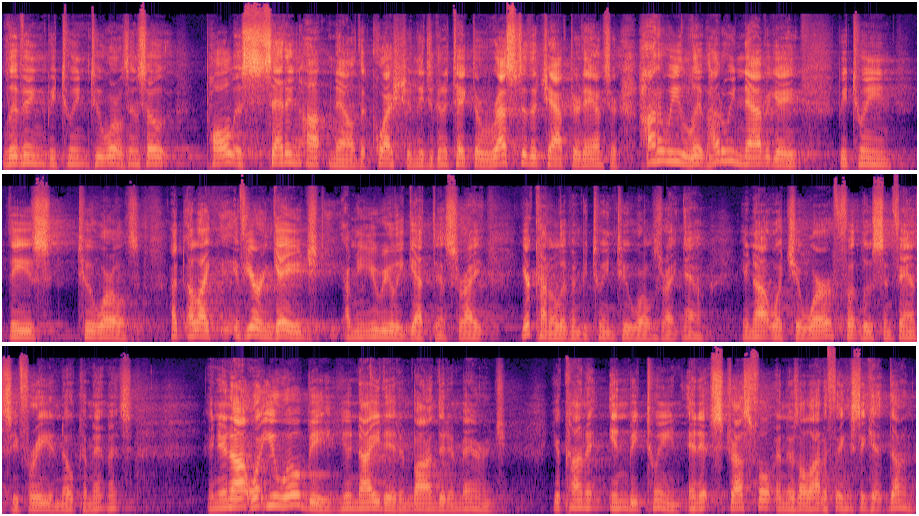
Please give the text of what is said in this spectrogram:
living between two worlds. And so Paul is setting up now the question he's going to take the rest of the chapter to answer. How do we live? How do we navigate between these two worlds? I, I like, if you're engaged, I mean, you really get this, right? You're kind of living between two worlds right now. You're not what you were, footloose and fancy free and no commitments. And you're not what you will be, united and bonded in marriage. You're kind of in between. And it's stressful, and there's a lot of things to get done.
